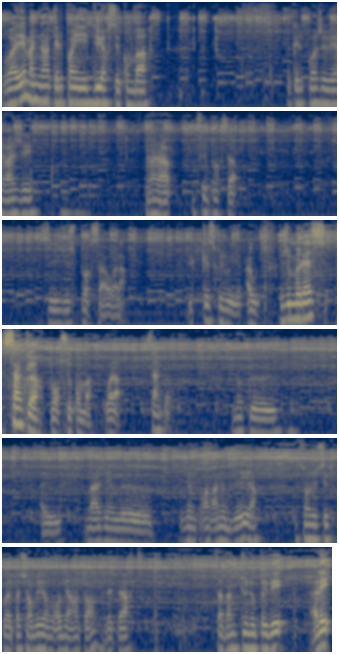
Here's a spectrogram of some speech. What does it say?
Vous voyez maintenant à quel point il est dur ce combat. À quel point je vais rager. Voilà, c'est pour ça. C'est juste pour ça, voilà. Qu'est-ce que je veux dire? Ah oui, je me laisse 5 heures pour ce combat. Voilà, 5 heures. Donc, euh, allez, bah, je, vais me, je vais me prendre un objet. Hein. De toute façon, je sais que je pourrais pas surveiller, on revient longtemps. La tarte. Ça donne tous nos PV. Allez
